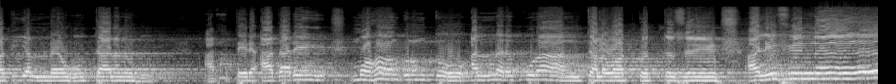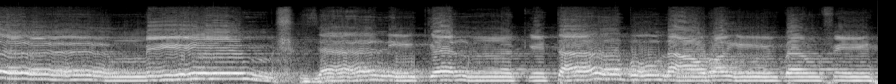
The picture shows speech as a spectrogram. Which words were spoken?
রাদিয়াল্লাহু তাআলা আর রাতের আধারে মহাগ্রন্থ আল্লাহর কোরআন তেলাওয়াত করতেছে। আলিফ যালিকাল কিতাবু লা রাইবা ফিহি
